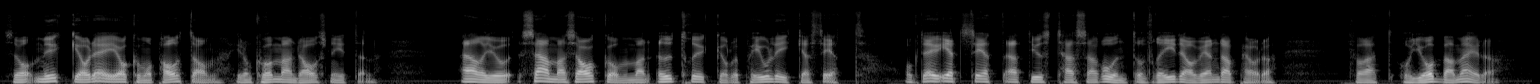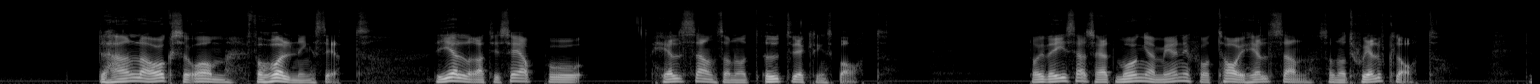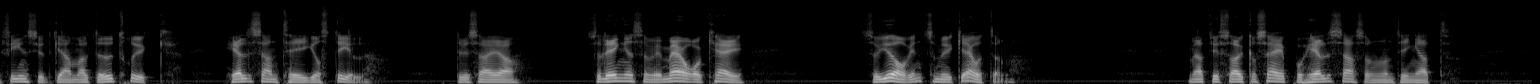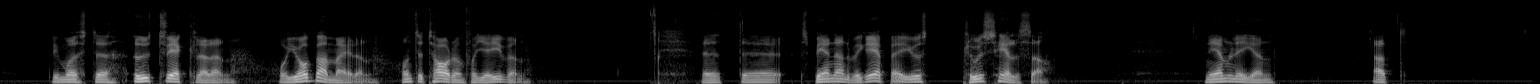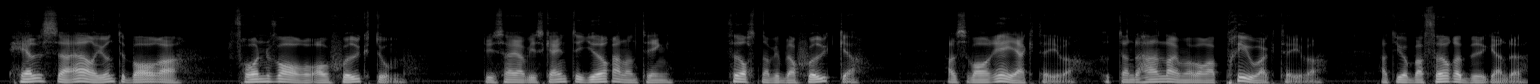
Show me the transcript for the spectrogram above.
Så mycket av det jag kommer att prata om i de kommande avsnitten är ju samma saker men man uttrycker det på olika sätt. Och det är ju ett sätt att just tassa runt och vrida och vända på det för att och jobba med det. Det handlar också om förhållningssätt. Det gäller att vi ser på hälsan som något utvecklingsbart. Det har ju visat sig att många människor tar ju hälsan som något självklart. Det finns ju ett gammalt uttryck, hälsan tiger still. Det vill säga, så länge som vi mår okej okay, så gör vi inte så mycket åt den. Men att vi försöker se på hälsa som någonting att vi måste utveckla den och jobba med den och inte ta den för given. Ett eh, spännande begrepp är just plushälsa. Nämligen att hälsa är ju inte bara frånvaro av sjukdom. Det vill säga, vi ska inte göra någonting först när vi blir sjuka. Alltså vara reaktiva. Utan det handlar om att vara proaktiva. Att jobba förebyggande.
